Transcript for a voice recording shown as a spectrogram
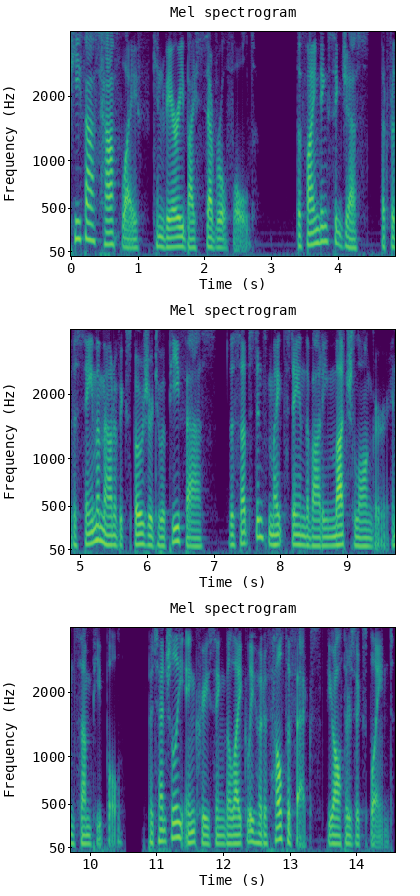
PFAS half life can vary by several fold. The findings suggest that for the same amount of exposure to a PFAS, the substance might stay in the body much longer in some people, potentially increasing the likelihood of health effects, the authors explained.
